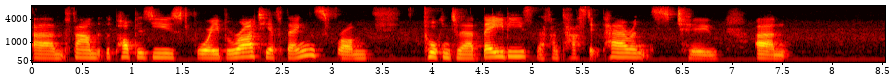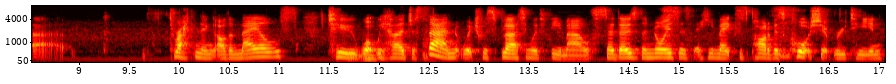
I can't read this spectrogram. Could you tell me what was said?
um, found that the pop is used for a variety of things from talking to their babies, their fantastic parents, to um, uh, threatening other males to what mm-hmm. we heard just then, which was flirting with females. So those are the noises that he makes as part of his courtship routine.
